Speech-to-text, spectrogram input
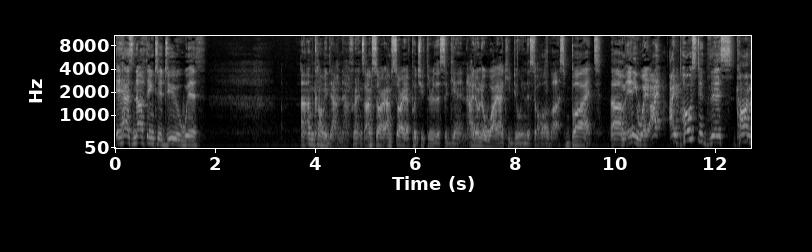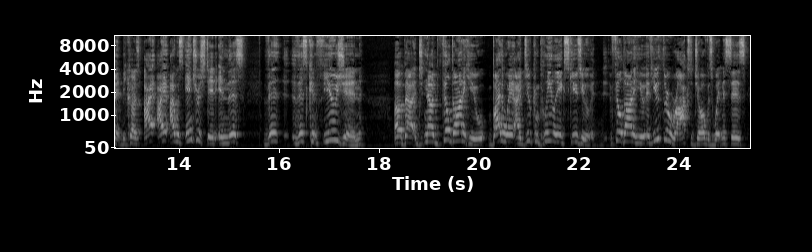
it has nothing to do with. I'm calming down now, friends. I'm sorry. I'm sorry I've put you through this again. I don't know why I keep doing this to all of us, but um, anyway, I, I posted this comment because I, I, I was interested in this this this confusion about now Phil Donahue. By the way, I do completely excuse you, Phil Donahue. If you threw rocks at Jehovah's Witnesses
